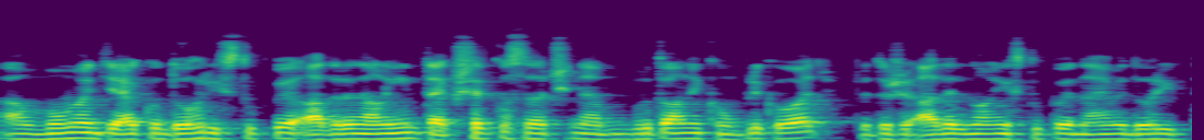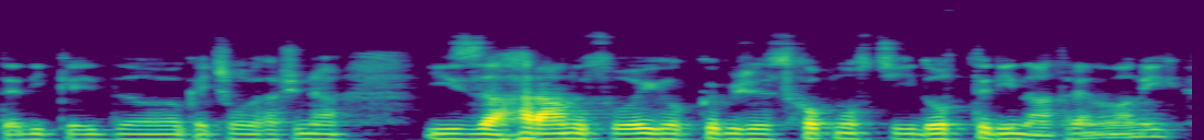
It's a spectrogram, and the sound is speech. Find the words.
v momente ako do hry vstupuje adrenalín, tak všetko sa začína brutálne komplikovať, pretože adrenalín vstupuje najmä do hry vtedy, keď, keď človek začína ísť za hránu svojich ako kebyže schopností dovtedy natrénovaných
